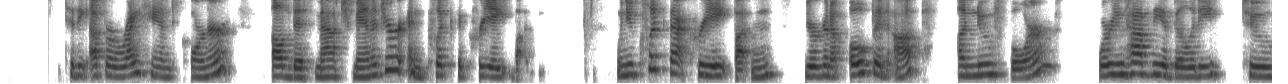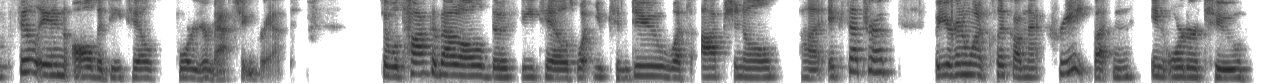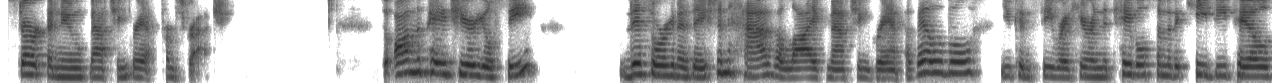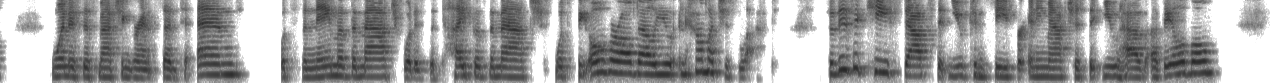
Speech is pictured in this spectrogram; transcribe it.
to the upper right-hand corner of this match manager and click the create button. When you click that create button, you're going to open up a new form where you have the ability to fill in all the details for your matching grant. So we'll talk about all of those details, what you can do, what's optional, uh, etc. But you're gonna to want to click on that create button in order to start a new matching grant from scratch. So on the page here, you'll see this organization has a live matching grant available. You can see right here in the table some of the key details. When is this matching grant sent to end? What's the name of the match? What is the type of the match? What's the overall value and how much is left? So these are key stats that you can see for any matches that you have available.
